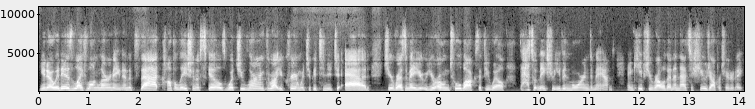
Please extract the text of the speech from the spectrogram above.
You know, it is lifelong learning. And it's that compilation of skills, what you learn throughout your career and what you continue to add to your resume, your, your own toolbox, if you will. That's what makes you even more in demand and keeps you relevant. And that's a huge opportunity.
